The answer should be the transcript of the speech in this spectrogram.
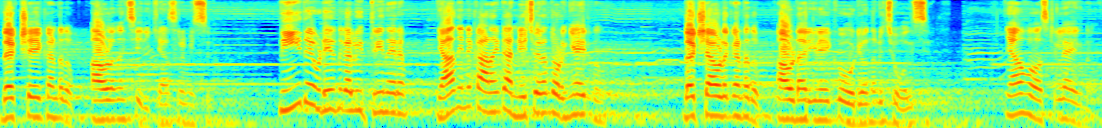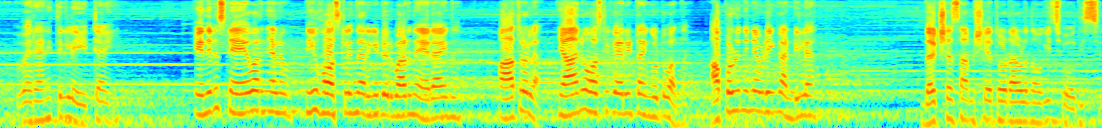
ദക്ഷയെ കണ്ടതും അവളൊന്ന് ചിരിക്കാൻ ശ്രമിച്ചു. നീ ഇത് എവിടെയിരുന്നു കളി ഇത്രയും നേരം? ഞാൻ നിന്നെ കാണാനായിട്ട് അന്വേഷിച്ചു വരാൻ തുടങ്ങിയായിരുന്നു. ദക്ഷ അവളെ കണ്ടതും അവളുടെ അരികിലേക്ക് ഓടി വന്നിട്ട് ചോദിച്ചു. ഞാൻ ഹോസ്റ്റലിലായിരുന്നു. വരാൻ ഇത്തിരി ലേറ്റായി. എന്നിട്ട് സ്നേഹ പറഞ്ഞാലോ? നീ ഹോസ്റ്റലിൽ നിന്ന് ഇറങ്ങിയിട്ട് ഒരുപാട് നേരമായെന്ന് മാത്രമല്ല ഞാനും ഹോസ്റ്റൽ കയറിയിട്ട് ഇങ്ങോട്ട് വന്ന്. അപ്പോഴും നിന്നെ എവിടെയും കണ്ടില്ല. ദക്ഷ സംശയത്തോടെ അവൾ നോക്കി ചോദിച്ചു.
